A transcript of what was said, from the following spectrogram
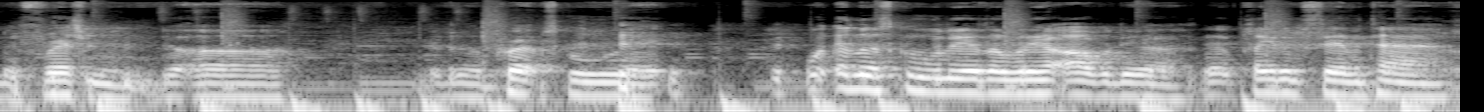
the freshman, the uh, the, the prep school that what that little school is over there, over there that played them seven times.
